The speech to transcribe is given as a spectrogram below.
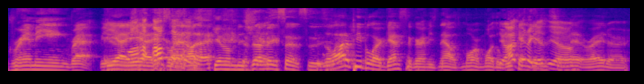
Grammying rap. Yeah, Well, yeah. I'll it's say like, that. I'll give them the If shit. that makes sense. too. Because a lot of people are against the Grammys now. It's more and more. The Yeah, I've Weeknd been didn't against- yeah. submit, right? Or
